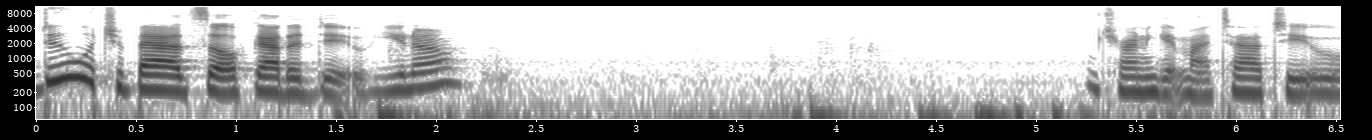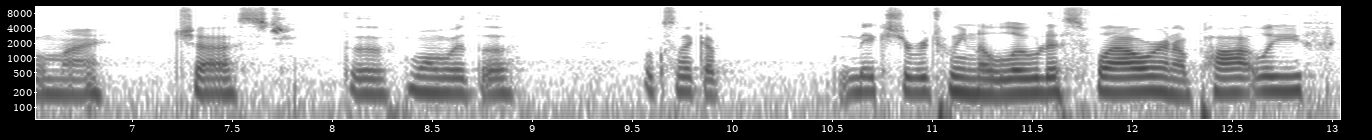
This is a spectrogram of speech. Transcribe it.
Do what your bad self gotta do, you know? I'm trying to get my tattoo on my chest. The one with the looks like a mixture between a lotus flower and a pot leaf.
